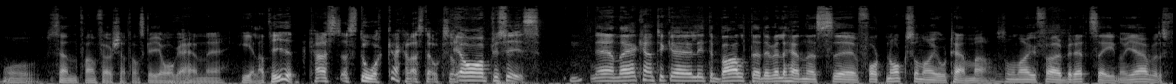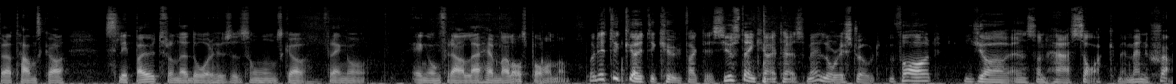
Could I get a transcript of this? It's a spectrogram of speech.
Och sen får han för sig att han ska jaga henne hela tiden. Kallas, ståka kallas det också. Ja, precis. Mm. Det enda jag kan tycka är lite ballt det är väl hennes eh, Fort Knox hon har gjort hemma. Så hon har ju förberett sig något jävels för att han ska slippa ut från det där dårhuset. Så hon ska för en gång, en gång för alla hämna loss på honom. Och det tycker jag är lite kul faktiskt. Just den karaktären som är Laurie Strode. Vad gör en sån här sak med människa?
